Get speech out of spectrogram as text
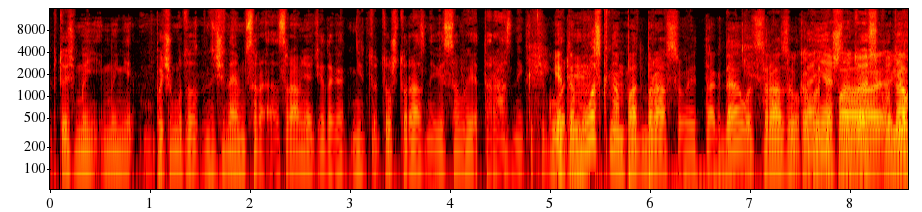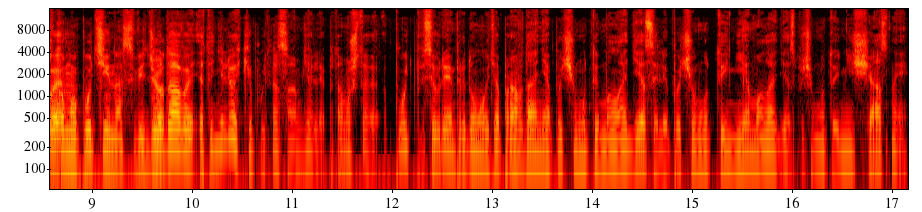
Да, то есть мы, мы не, почему-то начинаем сра- сравнивать это как не то, то, что разные весовые, это разные категории. Это мозг нам подбрасывает тогда, вот сразу ну, какой-то конечно, по то есть куда легкому вы, пути нас ведет. Куда вы... Это не легкий путь на самом деле, потому что путь все время придумывать оправдания, почему ты молодец или почему ты не молодец, почему ты несчастный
